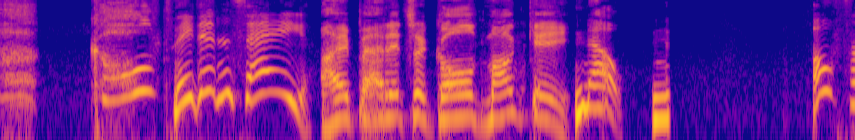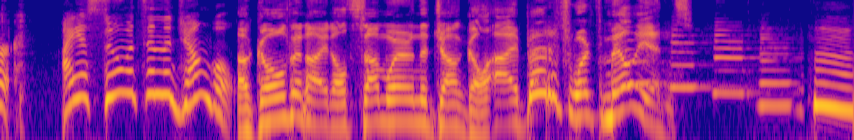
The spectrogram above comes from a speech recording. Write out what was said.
Gold? They didn't say. I bet it's a gold monkey. No. N- Oh, for. I assume it's in the jungle. A golden idol somewhere in the jungle. I bet it's worth millions. Hmm.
